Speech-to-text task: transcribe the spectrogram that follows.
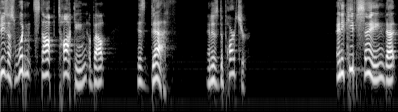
Jesus wouldn't stop talking about his death and his departure. And he keeps saying that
